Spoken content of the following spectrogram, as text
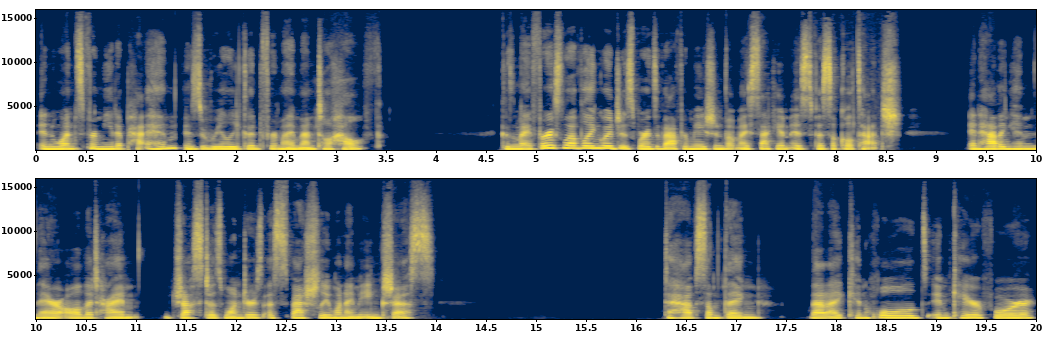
and wants for me to pet him is really good for my mental health. Because my first love language is words of affirmation, but my second is physical touch. And having him there all the time just does wonders, especially when I'm anxious. To have something that I can hold and care for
